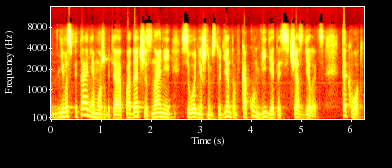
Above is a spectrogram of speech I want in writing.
не воспитания, может быть, а подачи знаний сегодняшним студентам, в каком виде это сейчас делается. Так вот,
